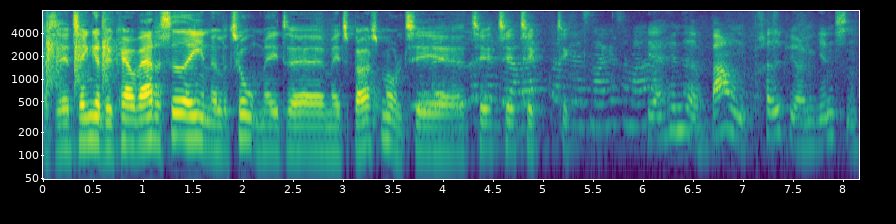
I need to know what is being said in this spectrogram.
Altså jeg tænker, det kan jo være, der sidder en eller to med et, øh, med et spørgsmål til, øh, til, til, til, til, Ja, han hedder Vagn Predbjørn Jensen.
